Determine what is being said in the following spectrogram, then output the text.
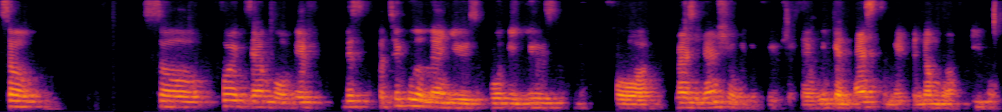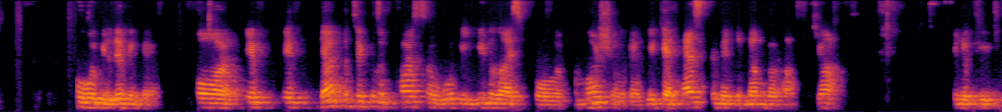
So, so for example, if this particular land use will be used for residential in the future, then we can estimate the number of people who will be living there. Or if, if that particular parcel will be utilized for commercial, then we can estimate the number of jobs in the future.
